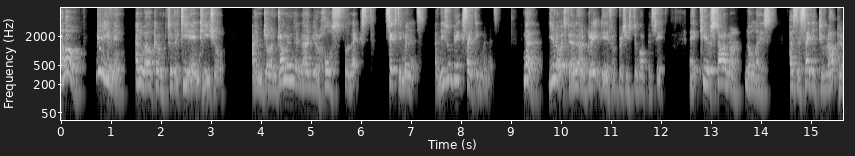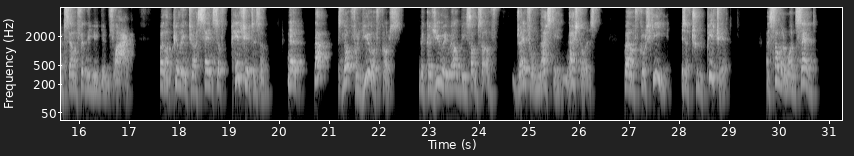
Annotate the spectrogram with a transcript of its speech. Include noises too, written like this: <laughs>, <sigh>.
Hello, good evening, and welcome to the TNT show. I'm John Drummond, and I'm your host for the next 60 minutes, and these will be exciting minutes. Now, you know it's been another great day for British democracy. Uh, Keir Starmer, no less, has decided to wrap himself in the Union flag while appealing to a sense of patriotism. Now, that is not for you, of course, because you may well be some sort of dreadful, nasty nationalist. Well, of course, he is a true patriot. As someone once said,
